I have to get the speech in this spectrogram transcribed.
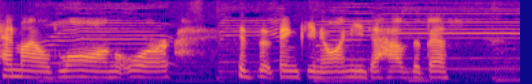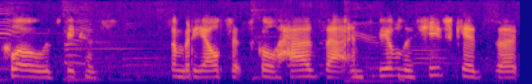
10 miles long, or kids that think, you know, I need to have the best clothes because somebody else at school has that. And to be able to teach kids that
